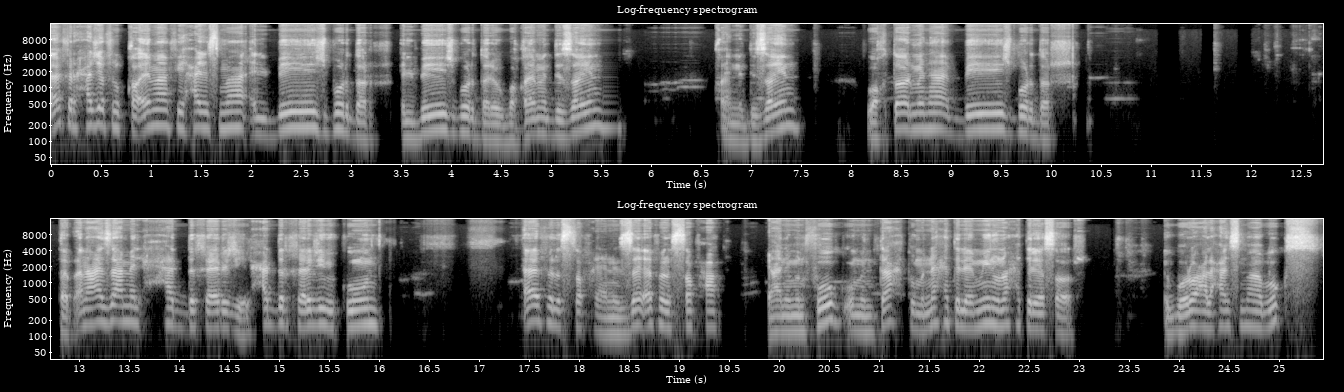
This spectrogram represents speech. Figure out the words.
آخر حاجة في القائمة في حاجة اسمها ال page border ال page border يبقى قائمة design قائمة design واختار منها page border طب أنا عايز أعمل حد خارجي. الحد الخارجي بيكون قافل الصفحة. يعني إزاي قافل الصفحة؟ يعني من فوق ومن تحت ومن ناحية اليمين وناحية اليسار. يبقى أروح على حاجة اسمها box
